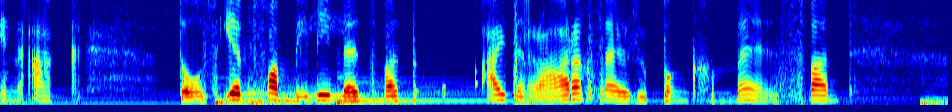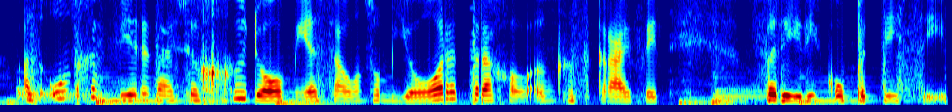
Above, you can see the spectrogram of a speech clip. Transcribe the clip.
en ek daar's een familielid wat uit rarig sy roeping gemis want as ons geweet het hy so goed daarmee sou ons hom jare terug al ingeskryf het vir hierdie kompetisie.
